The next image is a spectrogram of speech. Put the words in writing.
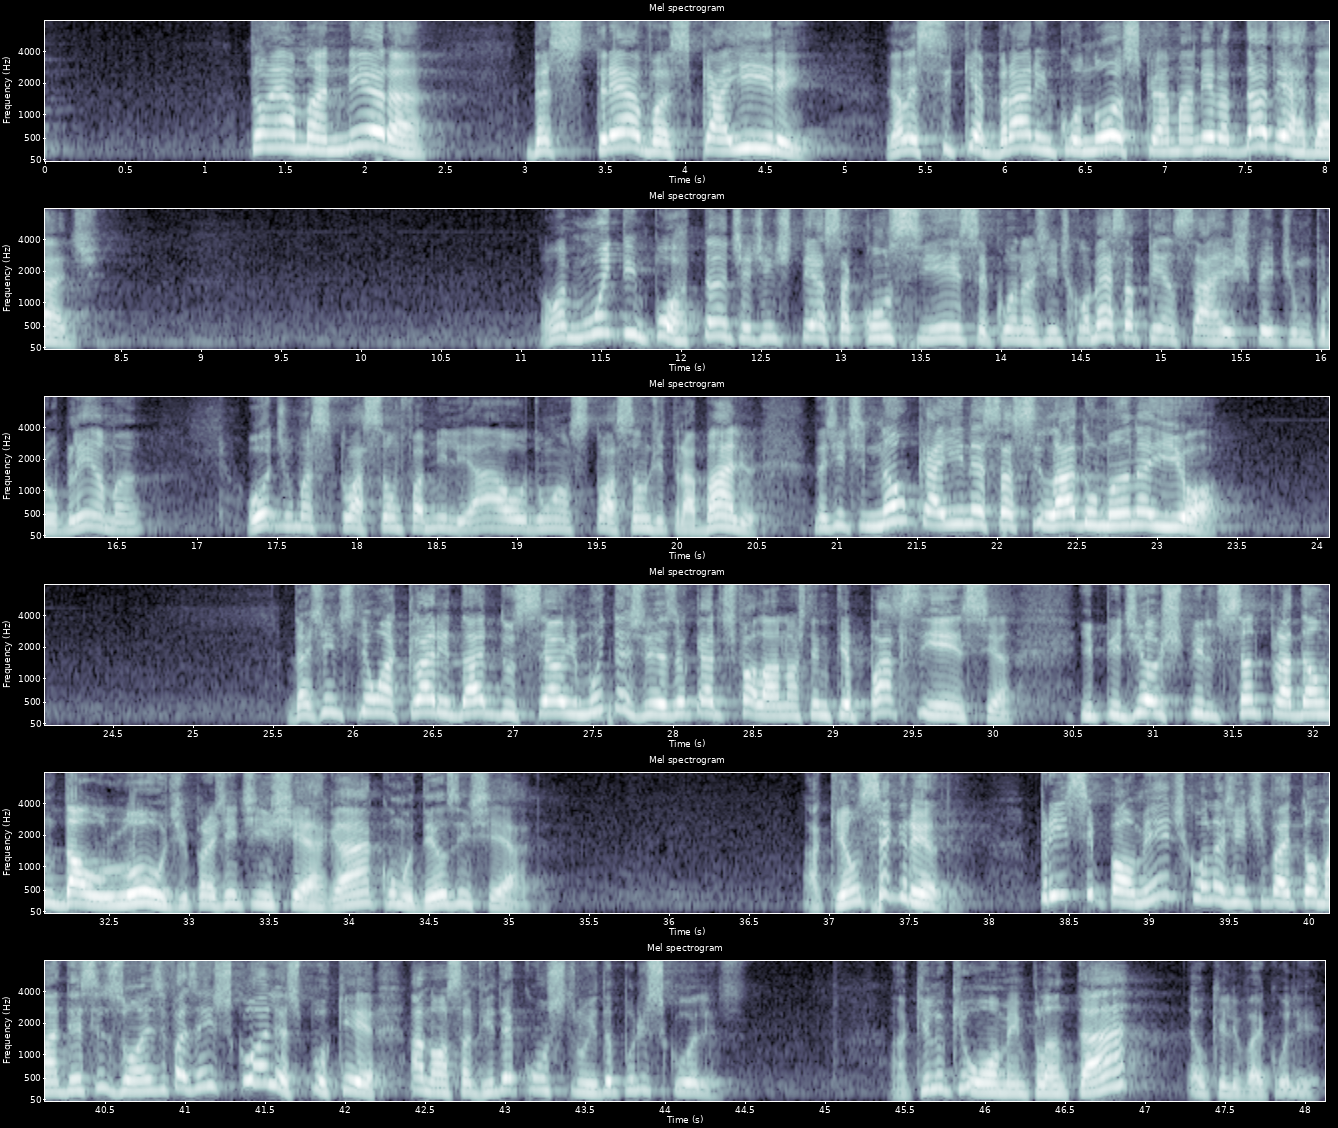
Então é a maneira das trevas caírem, elas se quebrarem conosco, é a maneira da verdade. Então é muito importante a gente ter essa consciência quando a gente começa a pensar a respeito de um problema ou de uma situação familiar, ou de uma situação de trabalho, da gente não cair nessa cilada humana aí, ó. Da gente ter uma claridade do céu, e muitas vezes eu quero te falar, nós temos que ter paciência e pedir ao Espírito Santo para dar um download para a gente enxergar como Deus enxerga. Aqui é um segredo. Principalmente quando a gente vai tomar decisões e fazer escolhas, porque a nossa vida é construída por escolhas. Aquilo que o homem plantar, é o que ele vai colher.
